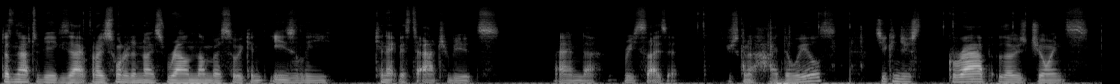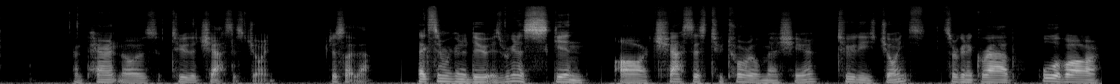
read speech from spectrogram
Doesn't have to be exact, but I just wanted a nice round number so we can easily connect this to attributes and uh, resize it. So I'm just going to hide the wheels. So you can just grab those joints and parent those to the chassis joint, just like that. Next thing we're going to do is we're going to skin our chassis tutorial mesh here to these joints. So we're going to grab all of our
